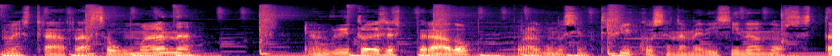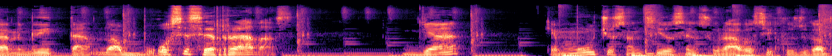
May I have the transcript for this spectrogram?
nuestra raza humana. En un grito desesperado, por algunos científicos en la medicina nos están gritando a voces cerradas, ya que muchos han sido censurados y juzgados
